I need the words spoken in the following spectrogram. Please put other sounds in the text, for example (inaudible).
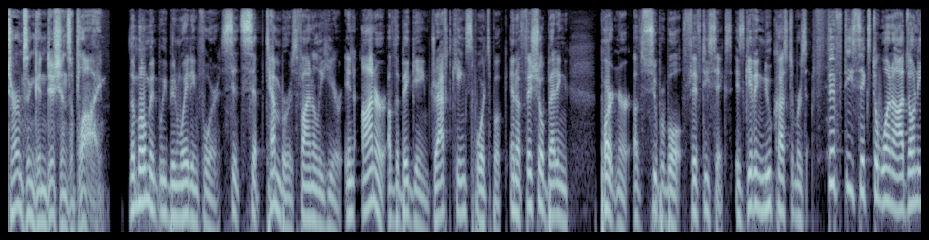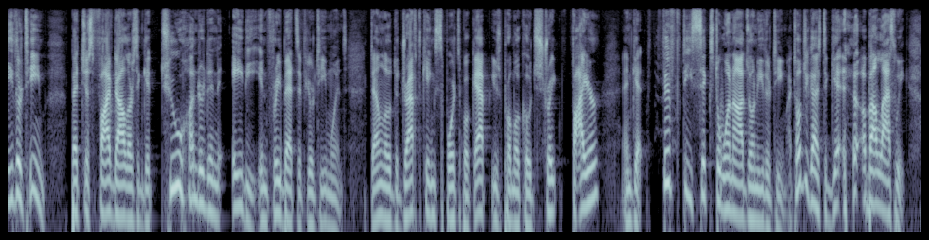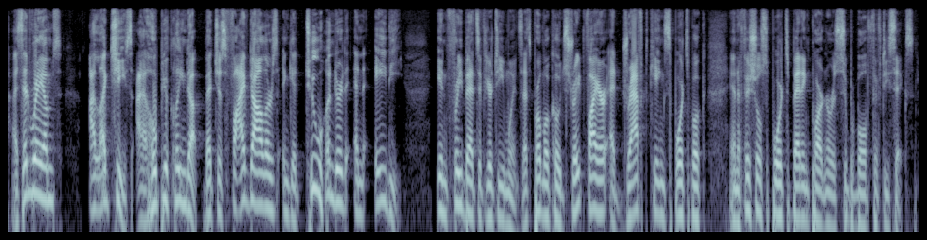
Terms and conditions apply. The moment we've been waiting for since September is finally here. In honor of the big game, DraftKings Sportsbook, an official betting partner of Super Bowl 56, is giving new customers 56 to 1 odds on either team. Bet just $5 and get 280 in free bets if your team wins. Download the DraftKings Sportsbook app, use promo code STRAIGhtFIRE and get 56 to 1 odds on either team. I told you guys to get (laughs) about last week. I said Rams, I like Chiefs. I hope you cleaned up. Bet just $5 and get 280 in free bets if your team wins. That's promo code StraightFire at DraftKings Sportsbook, an official sports betting partner of Super Bowl 56.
